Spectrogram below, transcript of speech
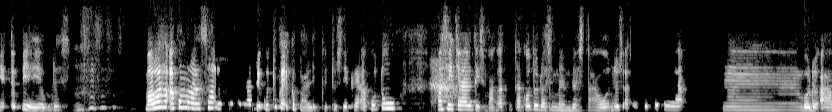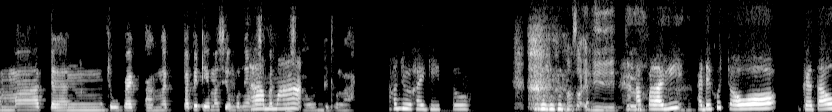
Ya tapi ya ya udah sih. Malah aku merasa aku adikku tuh kayak kebalik gitu sih. Kayak aku tuh masih childish banget. Aku tuh udah 19 tahun. Terus adikku tuh kayak hmm, bodoh amat dan cuek banget. Tapi dia masih umurnya masih Sama. 14 tahun gitu lah. Aku juga kayak gitu. masa gitu Apalagi adikku cowok, gak tahu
